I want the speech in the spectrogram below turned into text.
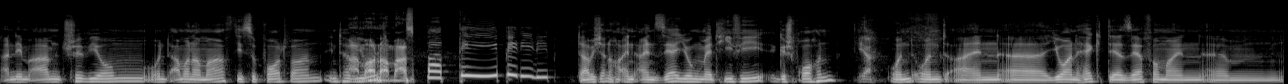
an dem Abend Trivium und Amon Amarth, die Support waren, interviewt. Aber nochmals. Da habe ich auch noch einen, einen sehr jungen Matt Heafy gesprochen. Ja. Und, und ein äh, Johann Heck, der sehr von meinen ähm,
